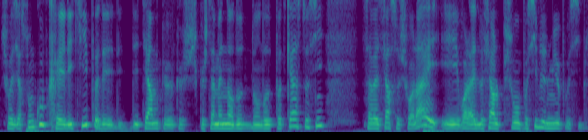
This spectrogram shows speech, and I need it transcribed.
choisir son couple, créer l'équipe, des, termes que, que je, t'amène dans d'autres podcasts aussi. Ça va être faire ce choix-là et, voilà, et de le faire le plus souvent possible et le mieux possible.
